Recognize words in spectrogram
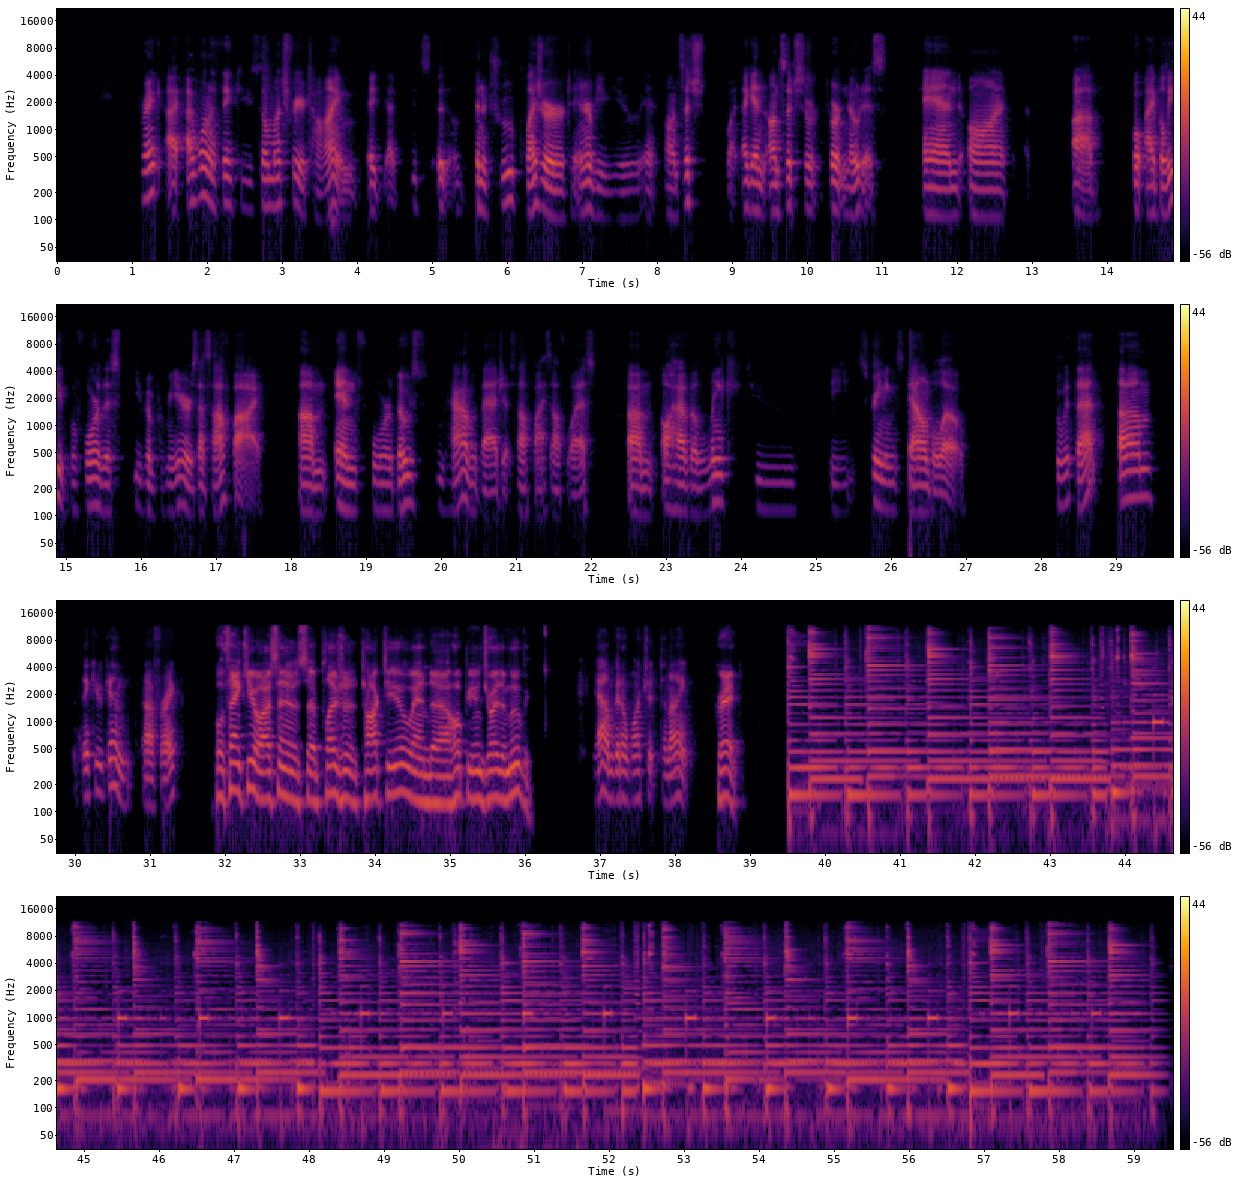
Frank, I, I want to thank you so much for your time. It, uh, it's uh, been a true pleasure to interview you uh, on such again on such short short notice, and on uh, I believe before this even premieres at South by. Um, and for those who have a badge at South by Southwest, um, I'll have a link to the screenings down below. So with that, um, Thank you again, uh, Frank. Well, thank you, Austin. It was a pleasure to talk to you and uh, I hope you enjoy the movie. Yeah, I'm gonna watch it tonight. Great.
